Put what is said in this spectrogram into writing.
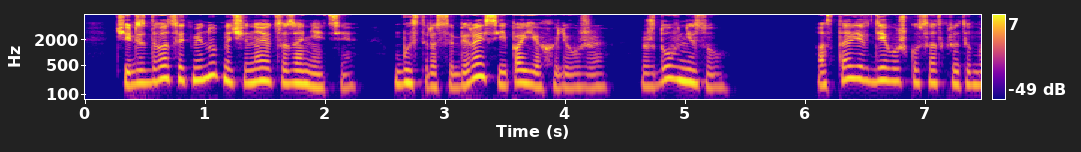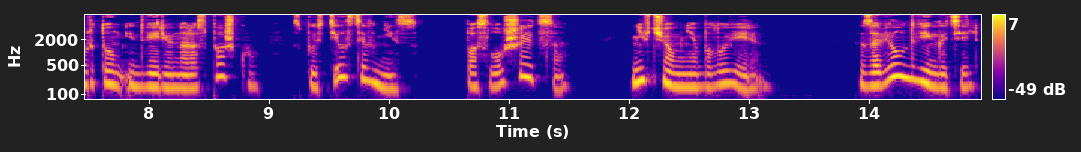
— «через двадцать минут начинаются занятия. Быстро собирайся и поехали уже. Жду внизу». Оставив девушку с открытым ртом и дверью нараспашку, спустился вниз. «Послушается?» Ни в чем не был уверен. Завел двигатель.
